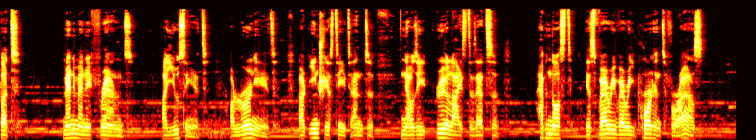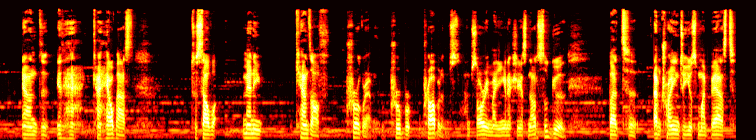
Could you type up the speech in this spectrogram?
but many many friends are using it, are learning it, are interested, and now they realized that Hypnos is very very important for us and it can help us to solve many kinds of program pro problems. I'm sorry, my English is not so good, but uh, I'm trying to use my best,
